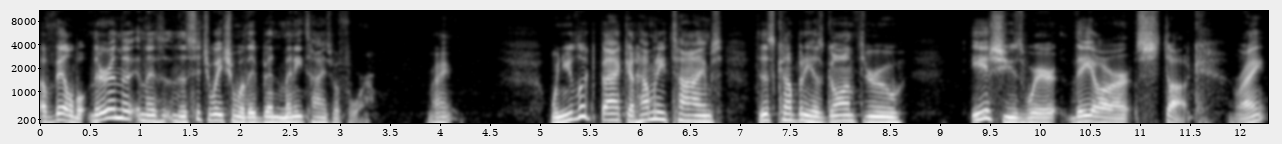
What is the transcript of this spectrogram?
available. They're in the, in the, in the situation where they've been many times before, right? When you look back at how many times this company has gone through issues where they are stuck, right?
